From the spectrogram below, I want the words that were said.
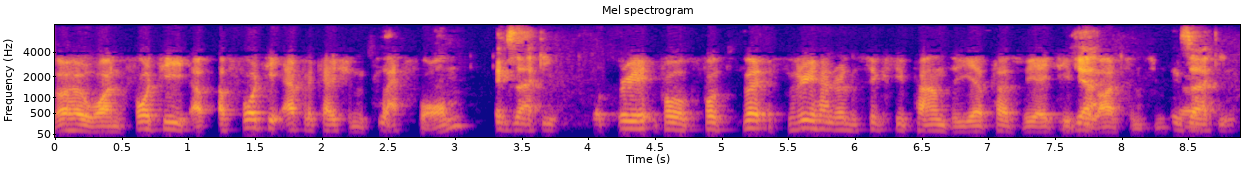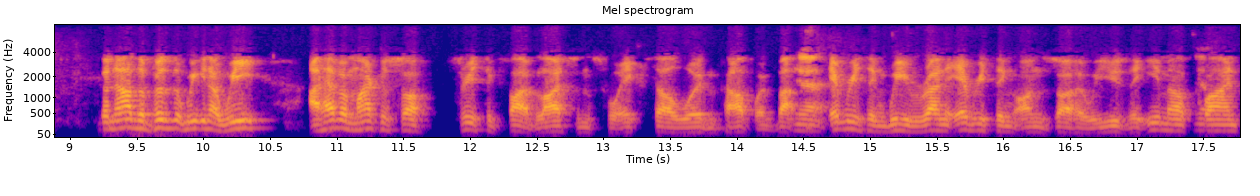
Zoho One 40 a, a 40 application platform. Exactly. For three for for 360 pounds a year plus VAT yeah. per license. Exactly. So now the business, we you know we I have a Microsoft 365 license for Excel, Word, and PowerPoint, but yeah. everything we run everything on Zoho. We use the email Yeah. client.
